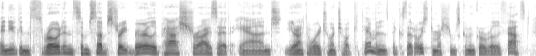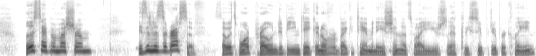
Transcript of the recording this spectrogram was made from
and you can throw it in some substrate, barely pasteurize it, and you don't have to worry too much about contaminants because that oyster mushroom is going to grow really fast. Well, this type of mushroom isn't as aggressive. So it's more prone to being taken over by contamination. That's why you usually have to be super duper clean.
